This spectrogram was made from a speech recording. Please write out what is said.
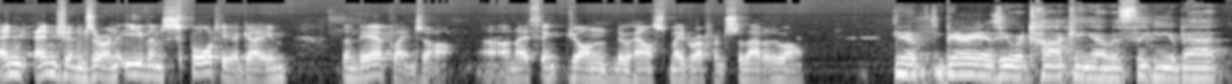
en- engines are an even sportier game than the airplanes are. Uh, and I think John Newhouse made reference to that as well. You know, Barry, as you were talking, I was thinking about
